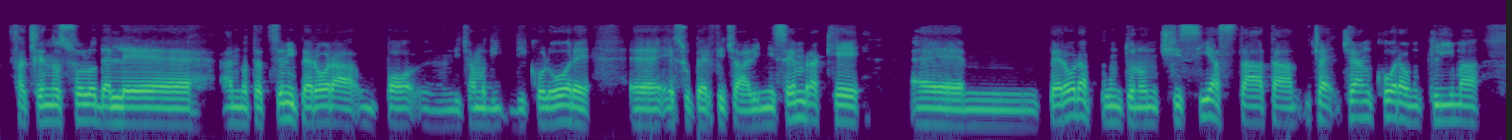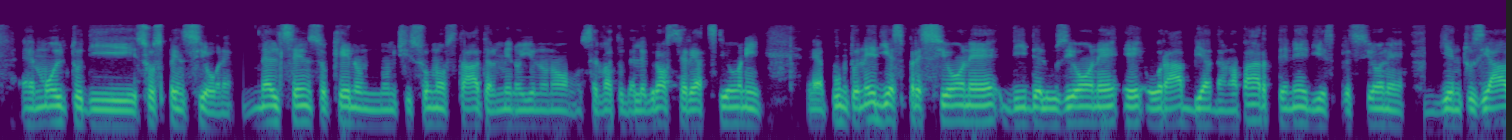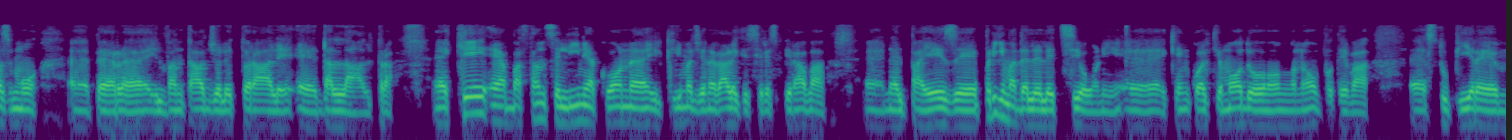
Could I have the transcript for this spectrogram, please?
facendo solo delle annotazioni per ora un po' diciamo di, di colore eh, e superficiali, mi sembra che ehm, per ora appunto non ci sia stata, cioè c'è ancora un clima eh, molto di sospensione, nel senso che non, non, ci sono state, almeno io non ho osservato delle grosse reazioni eh, appunto né di espressione di delusione e o rabbia da una parte né di espressione di entusiasmo eh, per eh, il vantaggio elettorale eh, dall'altra, eh, che è abbastanza in linea con il clima generale che si respirava nel paese prima delle elezioni, che in qualche modo no, poteva eh, stupire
